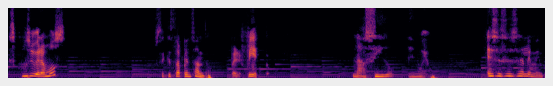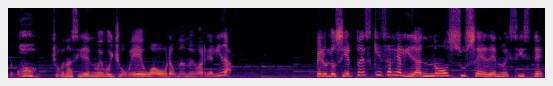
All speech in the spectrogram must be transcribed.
es como si hubiéramos... ¿Usted qué está pensando? perfecto. Nacido de nuevo. Ese es ese elemento. Oh, yo nací de nuevo y yo veo ahora una nueva realidad. Pero lo cierto es que esa realidad no sucede, no existe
